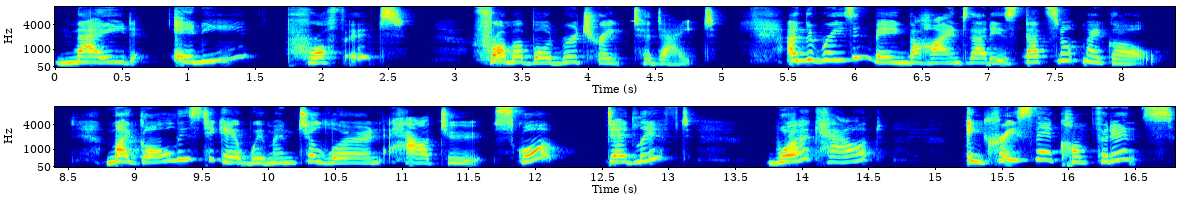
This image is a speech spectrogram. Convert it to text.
made any profit from a bod retreat to date. And the reason being behind that is that's not my goal. My goal is to get women to learn how to squat, deadlift, work out, increase their confidence,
